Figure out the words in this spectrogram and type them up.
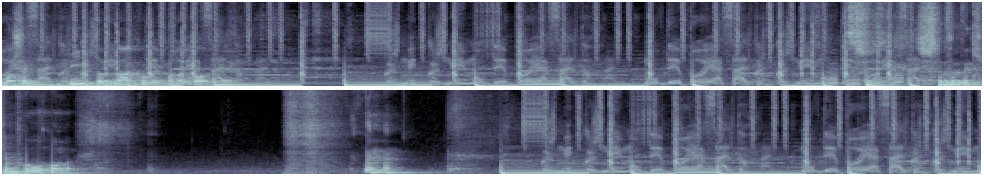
Може, біт однаковий, монотонний. Мій мув дивує як сальто Мув дивує як сальто Кожен мув дивує як сальто Що це таке було? Кожний, мій мув дивує як сальто Мув дивує боя сальто кожний мув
